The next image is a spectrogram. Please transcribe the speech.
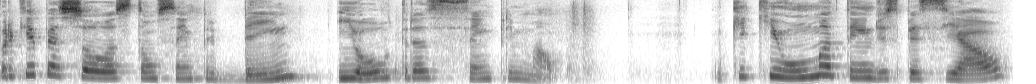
Por que pessoas estão sempre bem e outras sempre mal? O que, que uma tem de especial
